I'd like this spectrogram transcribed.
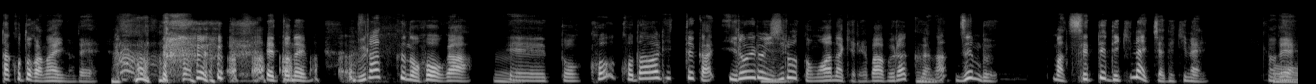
たことがないので。えっとね、ブラックの方がうん、えっ、とこ、こだわりっていうか、いろいろいじろうと思わなければ、ブラックがな、全部、まあ、設定できないっちゃできないので、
